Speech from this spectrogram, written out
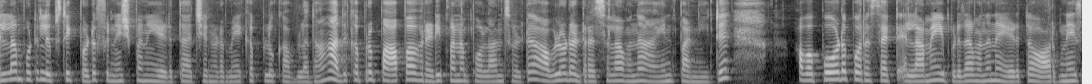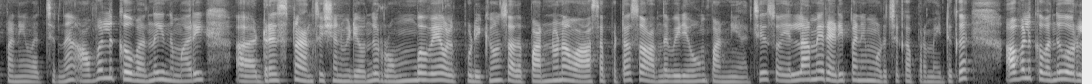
எல்லாம் போட்டு லிப்ஸ்டிக் போட்டு ஃபினிஷ் பண்ணி எடுத்தாச்சு. என்னோடய மேக்கப் லுக் அவ்வளோதான் அதுக்கப்புறம் பாப்பாவை ரெடி பண்ண போகலான்னு சொல்லிட்டு அவளோட ட்ரெஸ் எல்லாம் வந்து அயன் பண்ணிவிட்டு அவள் போட போகிற செட் எல்லாமே இப்படி தான் வந்து நான் எடுத்து ஆர்கனைஸ் பண்ணி வச்சுருந்தேன். அவளுக்கு வந்து இந்த மாதிரி ட்ரெஸ் ட்ரான்சிஷன் வீடியோ வந்து ரொம்பவே அவளுக்கு பிடிக்கும். ஸோ அதை பண்ணணும்னு அவள் ஆசைப்பட்டா ஸோ அந்த வீடியோவும் பண்ணியாச்சு. ஸோ எல்லாமே ரெடி பண்ணி முடிச்சக்கு அப்புறமேட்டுக்கு அவளுக்கு வந்து ஒரு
